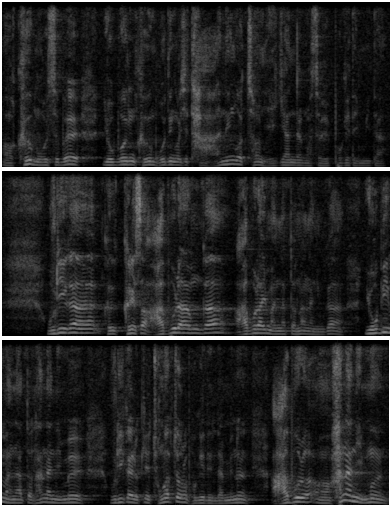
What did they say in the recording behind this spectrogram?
어, 그 모습을 욥은 그 모든 것이 다 아는 것처럼 얘기한다는 것을 보게 됩니다. 우리가 그 그래서 아브라함과 아브라함이 만났던 하나님과 욥이 만났던 하나님을 우리가 이렇게 종합적으로 보게 된다면은 아브 어, 하나님은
